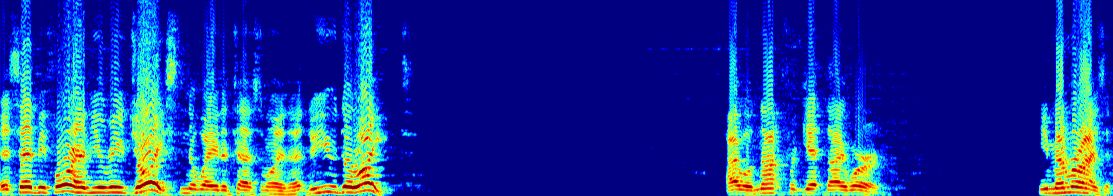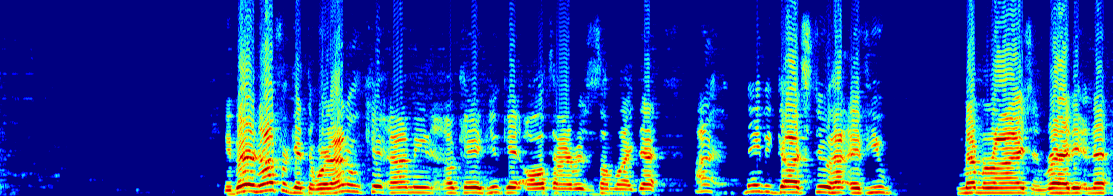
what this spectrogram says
It said before, have you rejoiced in the way of the testimony? Do you delight? I will not forget thy word. You memorize it. You better not forget the word. I don't care. I mean, okay, if you get Alzheimer's or something like that, I, maybe God still ha- if you memorize and read it and that,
